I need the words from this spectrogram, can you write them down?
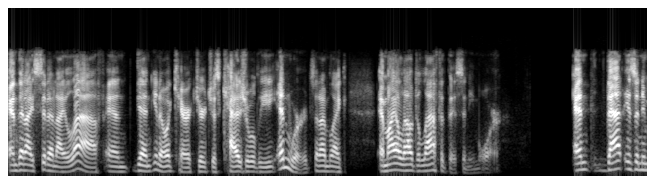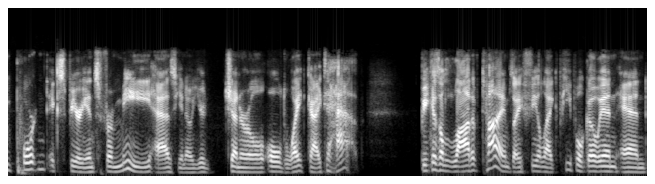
and then I sit and I laugh, and then you know a character just casually n words, and I'm like, am I allowed to laugh at this anymore? And that is an important experience for me as you know your general old white guy to have because a lot of times I feel like people go in and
